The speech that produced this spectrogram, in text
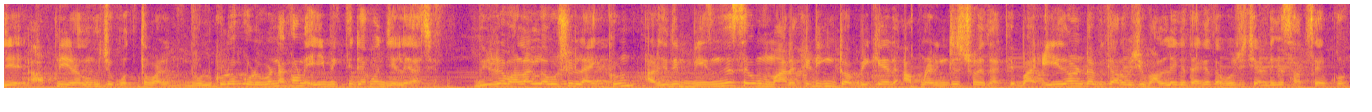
যে আপনি এরকম কিছু করতে পারেন, ভুল করে করবেন না, কারণ এই ব্যক্তিটি এখন জেলে আছেন ভিডিওটা ভালো লাগলে অবশ্যই লাইক করুন, আর যদি বিজনেস এবং মার্কেটিং টপিকের আপনার ইন্টারেস্ট হয়ে থাকে বা এই ধরনের টপিক আরও বেশি ভালো লেগে থাকে, তো অবশ্যই চ্যানেলটিকে সাবস্ক্রাইব করুন।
